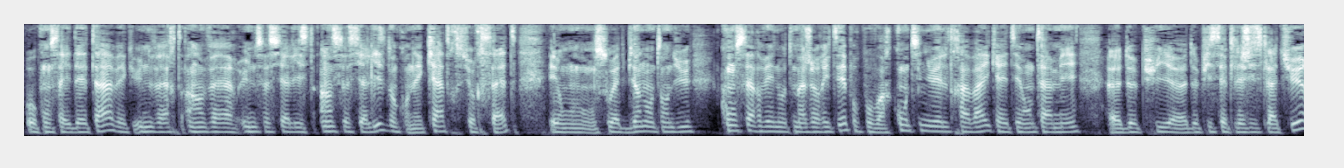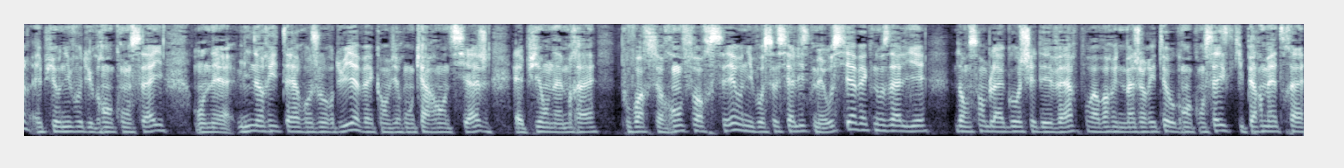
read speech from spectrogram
au Conseil d'État avec une verte, un vert, une socialiste, un socialiste. Donc on est quatre sur sept et on souhaite bien entendu conserver notre majorité pour pouvoir continuer le travail qui a été entamé euh, depuis euh, depuis cette législature. Et puis au niveau du Grand Conseil, on est minoritaire aujourd'hui avec environ 40 sièges. Et puis on aimerait pouvoir se renforcer au niveau socialiste, mais aussi avec nos alliés d'ensemble à gauche et des Verts pour avoir une majorité au Grand Conseil, ce qui permettrait,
